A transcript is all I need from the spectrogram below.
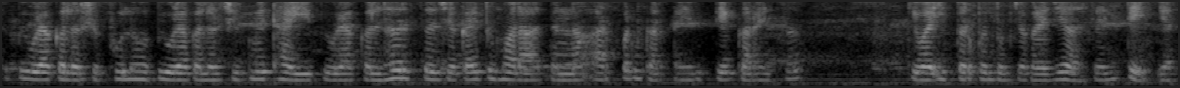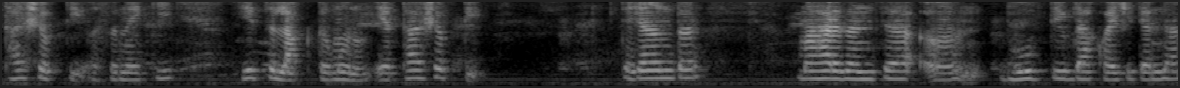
तर पिवळ्या कलरचे फुलं पिवळ्या कलरची मिठाई पिवळ्या कलरचं जे काही तुम्हाला त्यांना अर्पण करता येईल ते करायचं किंवा इतर पण तुमच्याकडे जे असेल ते. यथाशक्ती असं नाही की हेच लागतं म्हणून. यथाशक्ती. त्याच्यानंतर महाराजांचा धूप दीप दाखवायची त्यांना.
